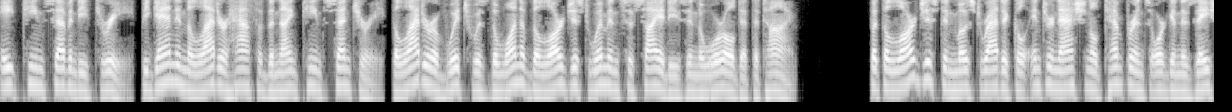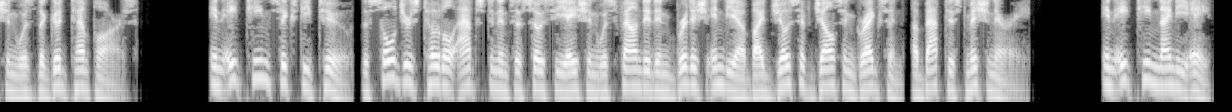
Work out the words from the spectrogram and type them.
1873), began in the latter half of the 19th century. The latter of which was the one of the largest women's societies in the world at the time. But the largest and most radical international temperance organization was the Good Templars. In 1862, the Soldiers' Total Abstinence Association was founded in British India by Joseph Gelson Gregson, a Baptist missionary. In 1898,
